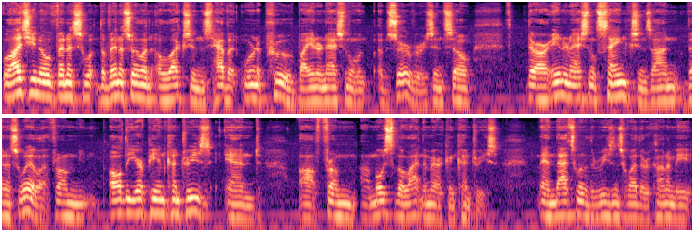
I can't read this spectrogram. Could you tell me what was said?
Well, as you know, Venezuela, the Venezuelan elections haven't weren't approved by international observers, and so there are international sanctions on Venezuela from all the European countries and uh, from uh, most of the Latin American countries. And that's one of the reasons why their economy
